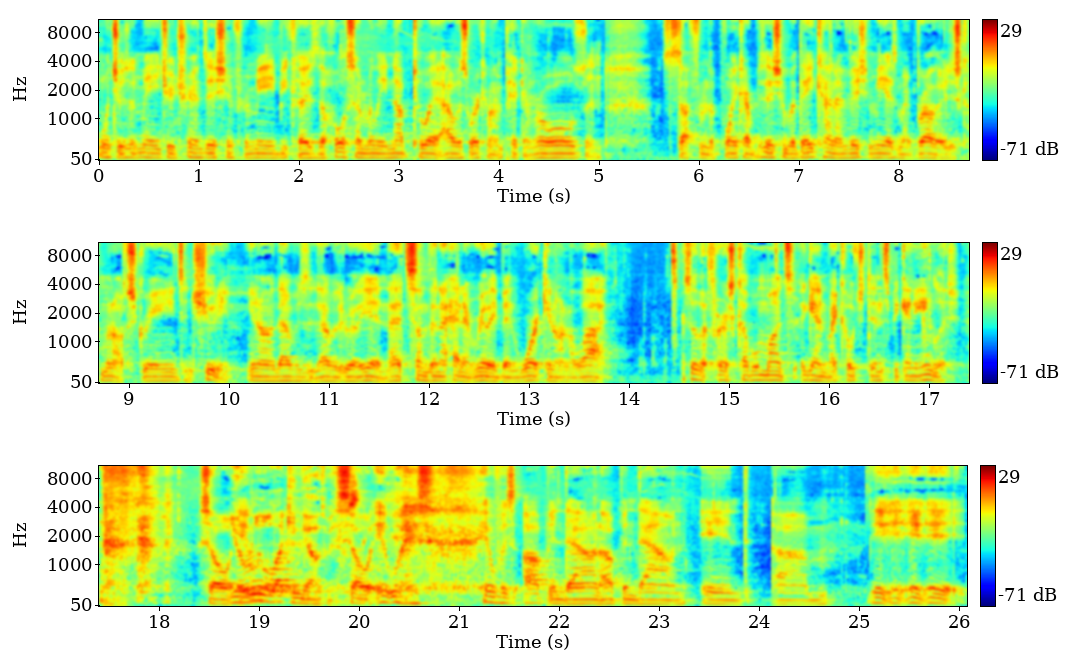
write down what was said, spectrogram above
which was a major transition for me because the whole summer leading up to it, I was working on pick and rolls and stuff from the point guard position. But they kind of envisioned me as my brother, just coming off screens and shooting. You know, that was that was really it. And that's something I hadn't really been working on a lot. So the first couple months, again, my coach didn't speak any English. So You're it- a little lucking out with this so it was, it was up and down, up and down, and um, it, it, it,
